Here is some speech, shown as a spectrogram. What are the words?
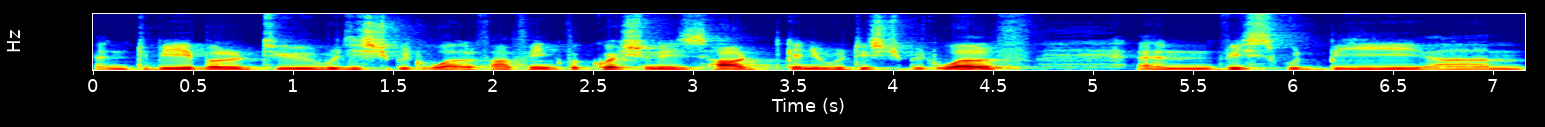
and to be able to redistribute wealth i think the question is how can you redistribute wealth? And this would be um,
